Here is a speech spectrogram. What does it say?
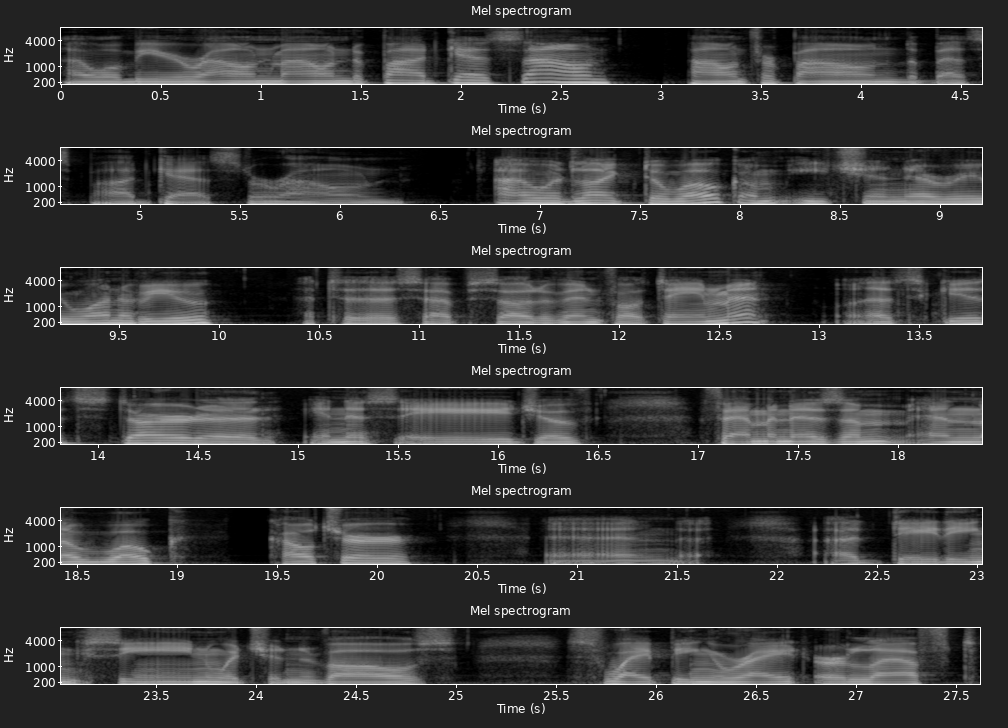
I will be your round mound of podcast sound, pound for pound, the best podcast around. I would like to welcome each and every one of you to this episode of Infotainment. Let's get started in this age of feminism and the woke culture and a dating scene which involves swiping right or left,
